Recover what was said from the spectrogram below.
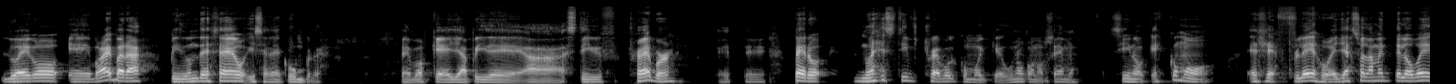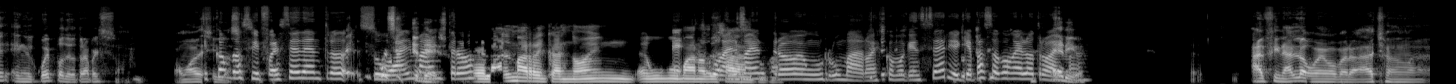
Luego, eh, Bárbara pide un deseo y se le cumple. Vemos que ella pide a Steve Trevor, este, pero no es Steve Trevor como el que uno conocemos, sino que es como el reflejo. Ella solamente lo ve en el cuerpo de otra persona. Vamos a Es como así. si fuese dentro, Eh, su pues, alma de entró, El alma reencarnó en, en un eh, humano de su esa alma época. entró en un humano. Es como que en serio, ¿y qué pasó con el otro alma? Al final lo vemos, pero hacho, a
